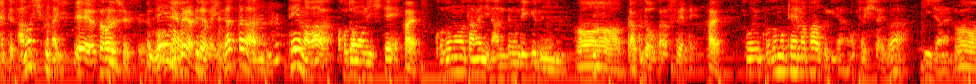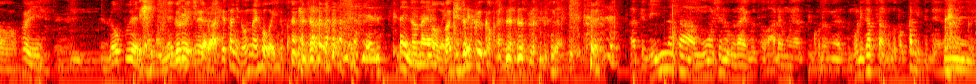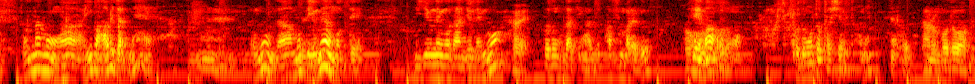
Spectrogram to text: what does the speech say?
だって楽しくない？いやいや楽しいですよ。テーマを作ればいい。だったらテーマは子供にしてはい。子供のために何でもできる、うん。あ学童から全て。あはいそういう子供テーマパークみたいなことしちゃえばいいんじゃないの、ああはいいいですね。ロープウェイ駅から、下手に乗んない方がいいのかな。下手に乗らない方がいい。巻き添え食うかもしれない。だってみんなさ面白くないことをあれもやってこれもやって盛りだくさんのことばっかり言ってたよね、うん。そんなもんは今あるじゃんね、うん、と思うんだ。もっと夢を持って20年後30年後はい。子供たちが集まれる。テーマは子供子供と年寄りとかね。なるほど。なるほど。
